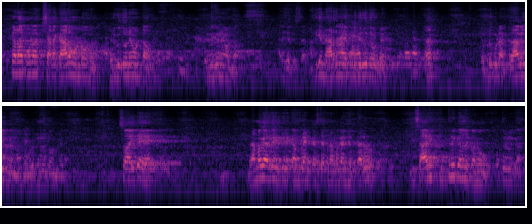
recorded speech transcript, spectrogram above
ఎక్కడా కూడా క్షణకాలం ఉండవు నువ్వు తిరుగుతూనే ఉంటావు తిరుగుతూనే ఉంటావు అని చెప్పిస్తాడు. అందుకే నారదముడు ఎప్పుడు తిరుగుతూ ఉంటాడు. ఎప్పుడు కూడా ట్రావెలింగ్ అన్నమాట ఎప్పుడు తిరుగుతూ ఉంటాడు. సో అయితే బ్రహ్మగారి దగ్గరికి వెళ్ళి కంప్లైంట్ చేస్తే బ్రహ్మగారు చెప్తారు ఈసారి పుత్రికలను కను పుత్రులు కాదు.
